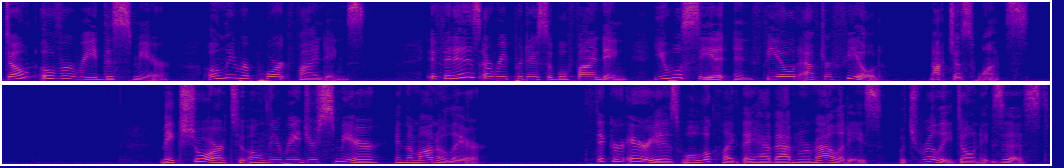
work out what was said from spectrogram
Don't overread the smear, only report findings. If it is a reproducible finding, you will see it in field after field, not just once. Make sure to only read your smear in the monolayer. Thicker areas will look like they have abnormalities, which really don't exist.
